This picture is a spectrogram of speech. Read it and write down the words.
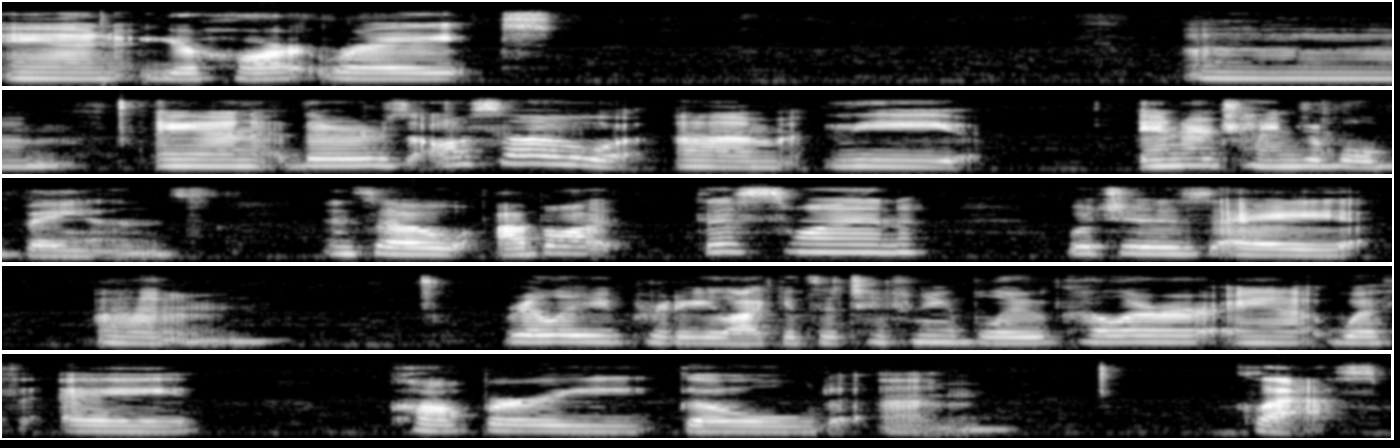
and your heart rate. Um, and there's also um, the interchangeable bands. And so I bought this one, which is a um, really pretty, like it's a Tiffany blue color and with a coppery gold um, clasp.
